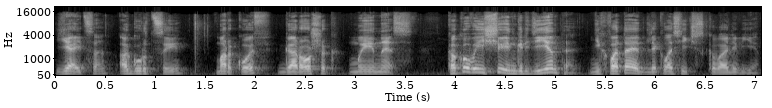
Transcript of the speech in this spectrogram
яйца, огурцы, морковь, горошек, майонез. Какого еще ингредиента не хватает для классического оливье?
